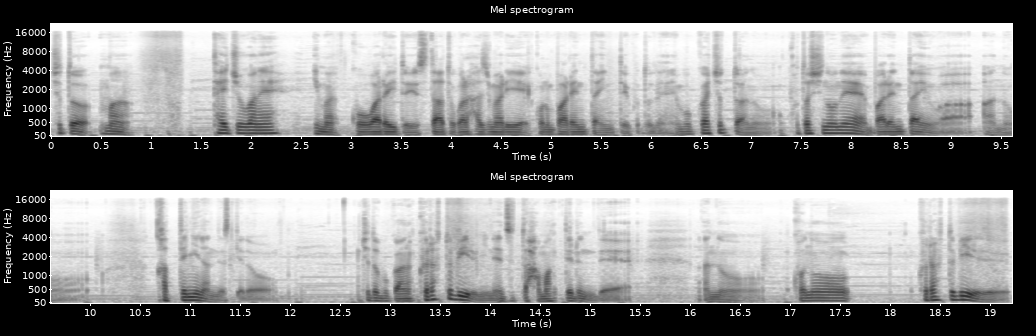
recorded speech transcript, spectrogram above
ちょっとまあ体調がね今こう悪いというスタートから始まりこのバレンタインということでね僕はちょっとあの今年のねバレンタインはあの勝手になんですけどちょっと僕あのクラフトビールにねずっとハマってるんであのこのクラフトビー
